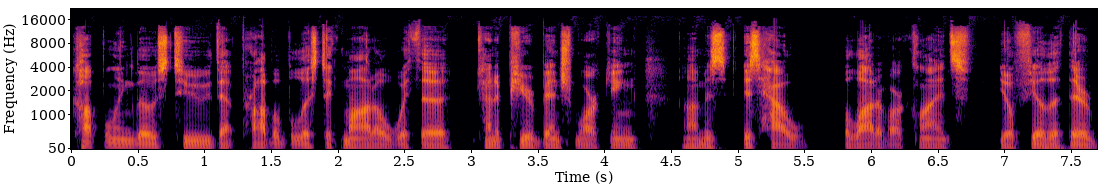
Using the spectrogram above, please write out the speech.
coupling those two, that probabilistic model with a kind of peer benchmarking, um, is is how a lot of our clients you know feel that they're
